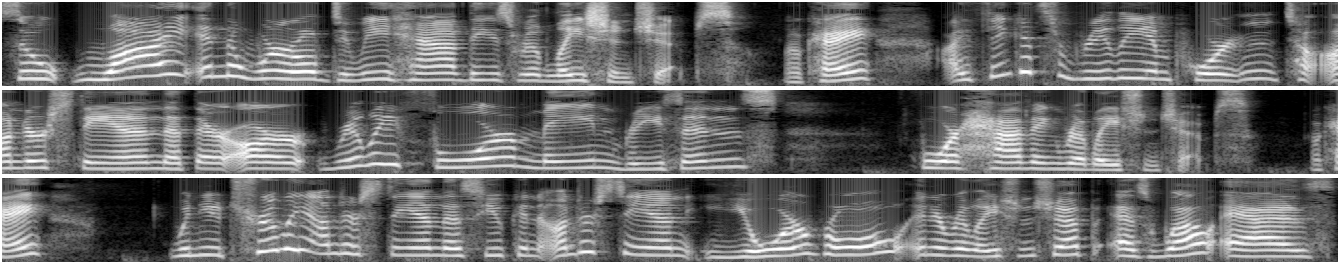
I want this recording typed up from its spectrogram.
So, why in the world do we have these relationships? Okay. I think it's really important to understand that there are really four main reasons for having relationships. Okay. When you truly understand this, you can understand your role in a relationship as well as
